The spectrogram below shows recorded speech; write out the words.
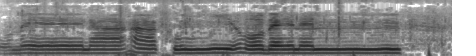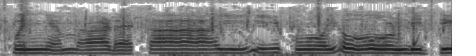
ഓമേന കുഞ്ഞോദനൻ കുഞ്ഞമ്പാടക്കായി പോയോണ്ടിട്ട്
